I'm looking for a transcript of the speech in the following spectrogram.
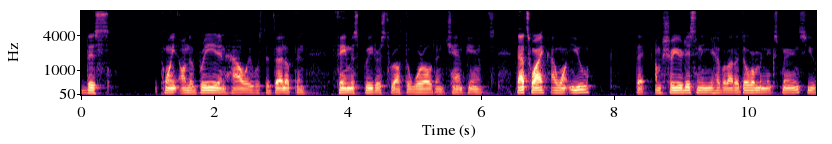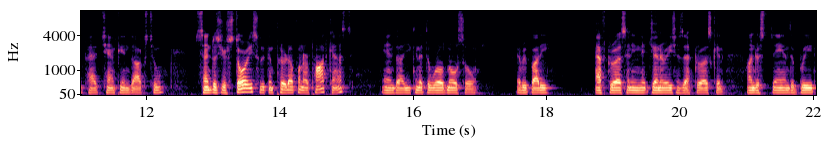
this point on the breed and how it was developed and famous breeders throughout the world and champions. That's why I want you that I'm sure you're listening, you have a lot of Doberman experience, you've had champion dogs too. Send us your story so we can put it up on our podcast and uh, you can let the world know so everybody after us, any generations after us, can understand the breed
